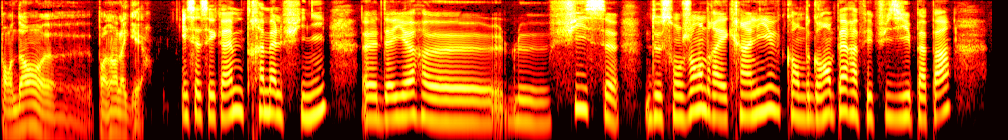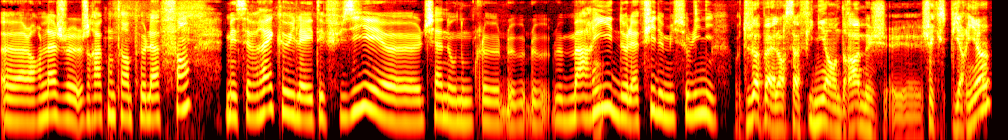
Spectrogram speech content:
pendant, pendant la guerre. Et ça s'est quand même très mal fini. Euh, d'ailleurs, le fils de son gendre a écrit un livre quand grand-père a fait fusiller papa. alors là, je, raconte un peu la fin, mais c'est vrai qu'il a été fusillé, Ciano, donc le, le, mari de la fille de Mussolini. Tout à fait. Alors ça finit en drame shakespearien,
